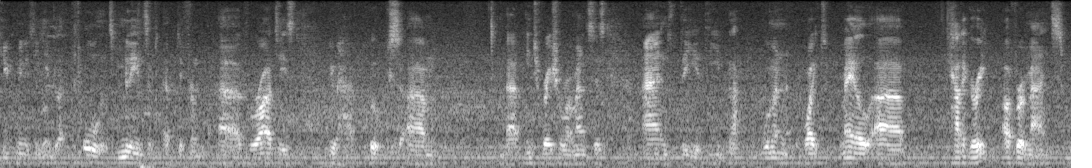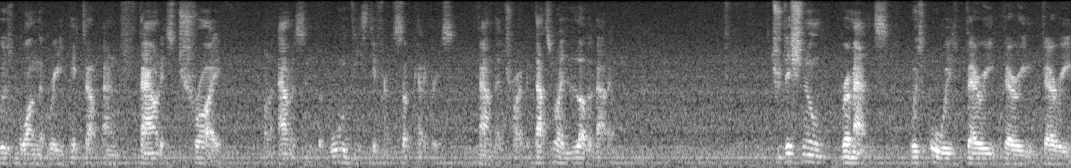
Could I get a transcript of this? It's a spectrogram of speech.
Q community in like all its millions of, of different uh, varieties. You had books um, about interracial romances, and the the black woman, white male uh, category of romance was one that really picked up and found its tribe on Amazon. But all of these different subcategories found their tribe. But that's what I love about it traditional romance was always very, very, very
